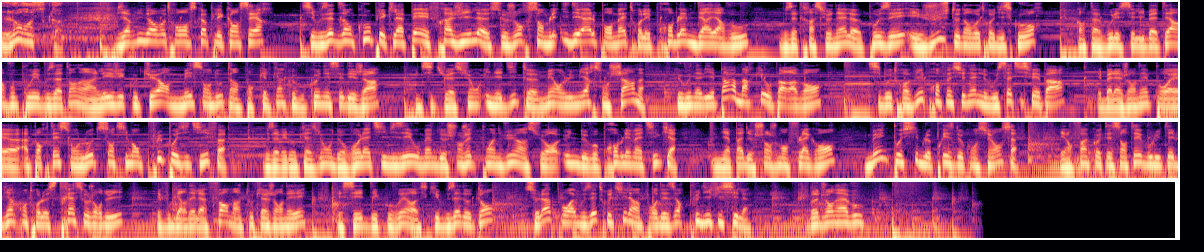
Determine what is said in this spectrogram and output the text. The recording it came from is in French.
L'horoscope. Bienvenue dans votre horoscope les cancers. Si vous êtes en couple et que la paix est fragile, ce jour semble idéal pour mettre les problèmes derrière vous. Vous êtes rationnel, posé et juste dans votre discours. Quant à vous les célibataires, vous pouvez vous attendre à un léger coup de cœur, mais sans doute hein, pour quelqu'un que vous connaissez déjà. Une situation inédite met en lumière son charme que vous n'aviez pas remarqué auparavant. Si votre vie professionnelle ne vous satisfait pas, eh ben la journée pourrait euh, apporter son lot de sentiments plus positifs. Vous avez l'occasion de relativiser ou même de changer de point de vue hein, sur une de vos problématiques. Il n'y a pas de changement flagrant, mais une possible prise de conscience. Et enfin, côté santé, vous luttez bien contre le stress aujourd'hui et vous gardez la forme hein, toute la journée. Essayez de découvrir ce qui vous aide autant. Cela pourrait vous être utile hein, pour des heures plus difficiles. Bonne journée à vous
